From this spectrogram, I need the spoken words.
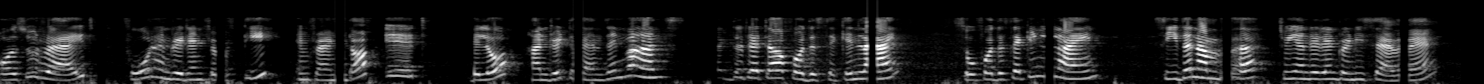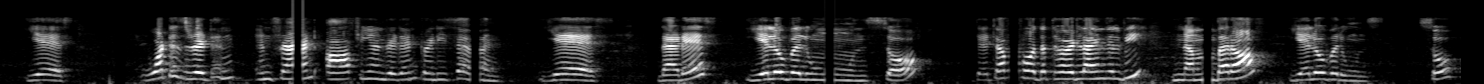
also write 450 in front of it. Below 100 tens and ones. Check the data for the second line. So, for the second line, See the number 327. Yes. What is written in front of 327? Yes. That is yellow balloons. So, data for the third line will be number of yellow balloons. So,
